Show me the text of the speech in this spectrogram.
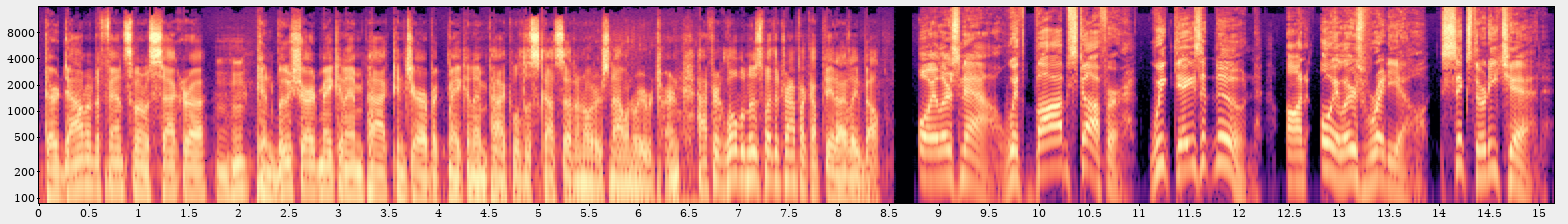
They're down a defenseman with Sekera. Mm-hmm. Can Bouchard make an impact? Can Jerebic make an impact? We'll discuss that on Oilers Now when we return. After Global News by the Traffic Update, Eileen Bell. Oilers Now with Bob Stauffer. Weekdays at noon on Oilers Radio, 630 CHED.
